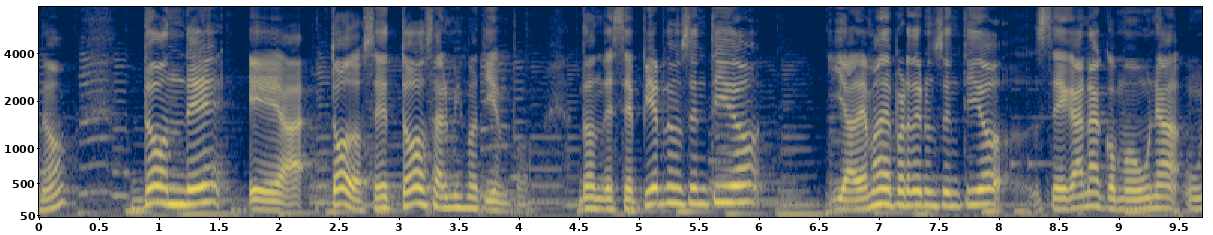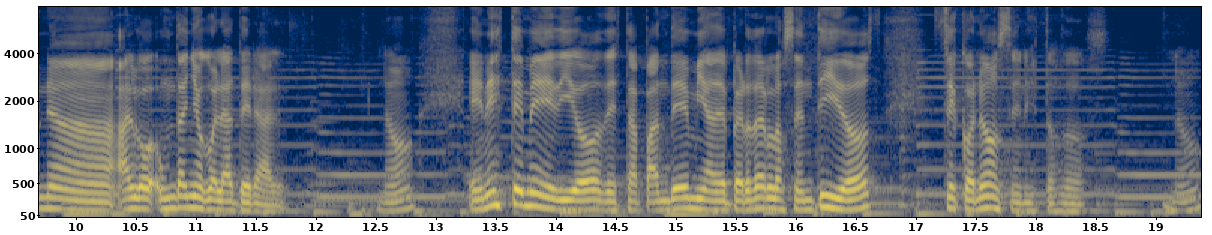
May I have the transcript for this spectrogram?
¿No? Donde, todos, todos al mismo tiempo. Donde se pierde un sentido y además de perder un sentido, se gana como una, una, algo, un daño colateral. En este medio de esta pandemia de perder los sentidos, se conocen estos dos, ¿no?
